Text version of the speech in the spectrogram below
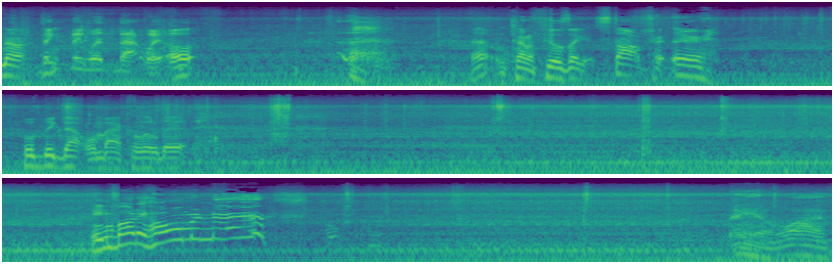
Not think they went that way. Oh, that one kind of feels like it stops right there. We'll dig that one back a little bit. Anybody home in there? Man, alive.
